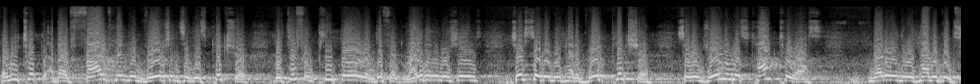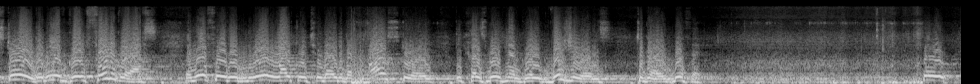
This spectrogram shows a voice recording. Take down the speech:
And we took about 500 versions of this picture with different people and different lighting regimes, just so that we had a great picture. So when journalists talk to us, not only do we have a good story, but we have great photographs, and therefore they're more likely to write about our story because we have great visuals to go with it. So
